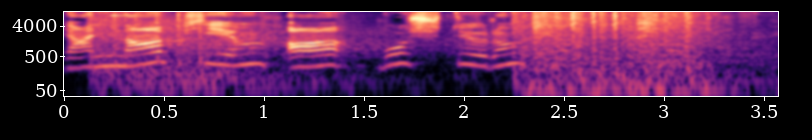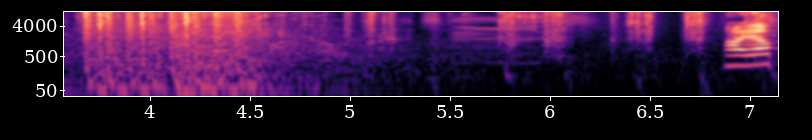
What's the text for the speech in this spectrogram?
Yani ne yapayım? Aa boş diyorum. Hayat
